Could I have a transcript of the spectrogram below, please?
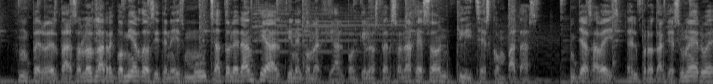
Pero esta solo os la recomiendo si tenéis mucha tolerancia al cine comercial, porque los personajes son clichés con patas. Ya sabéis, el prota que es un héroe,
